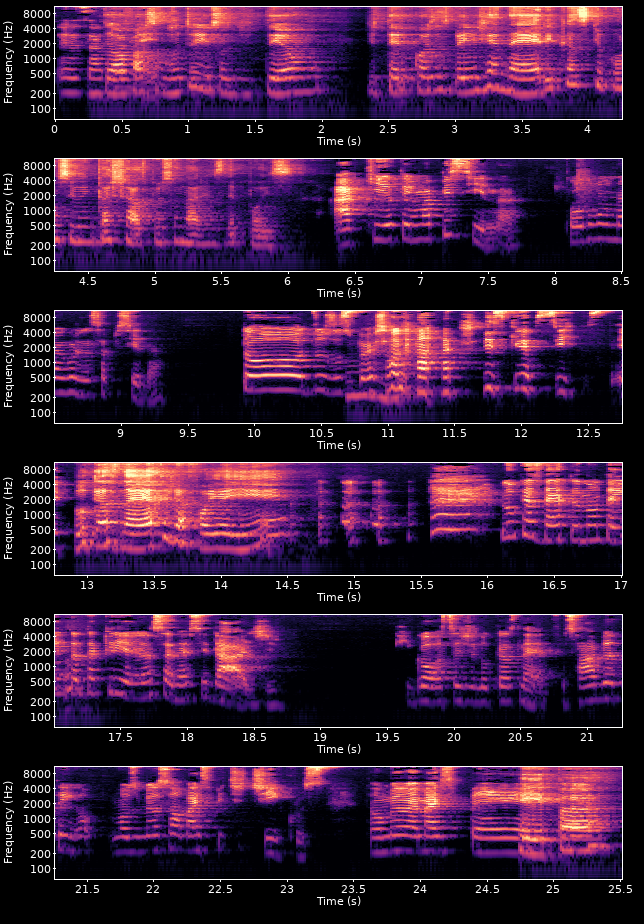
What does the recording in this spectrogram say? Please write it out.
Exatamente. Então eu faço muito isso, de ter, um, de ter coisas bem genéricas que eu consigo encaixar os personagens depois. Aqui eu tenho uma piscina. Todo mundo mergulha nessa piscina. Todos os personagens que existem. Lucas Neto já foi aí. Lucas Neto, não tenho tanta criança nessa idade que gosta de Lucas Neto, sabe? Eu tenho, os meus são mais pititicos. Então o meu é mais Peppa.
